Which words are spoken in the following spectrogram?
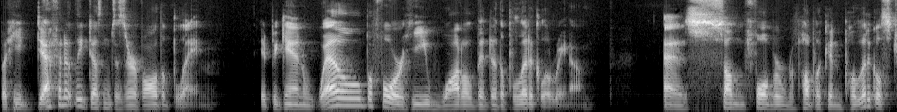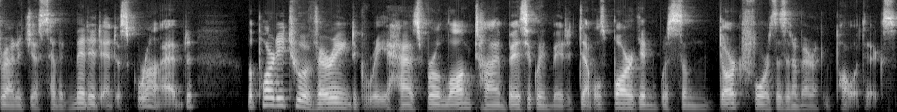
but he definitely doesn't deserve all the blame. It began well before he waddled into the political arena. As some former Republican political strategists have admitted and described, the party to a varying degree has for a long time basically made a devil's bargain with some dark forces in American politics.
